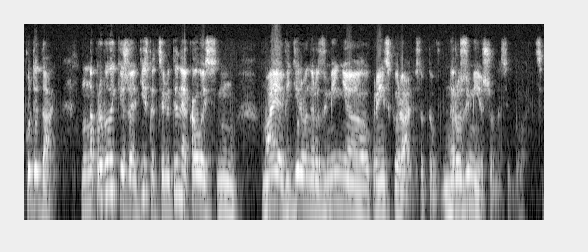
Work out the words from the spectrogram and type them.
Куди далі? Ну на превеликий жаль, дійсно, це людина, яка ось ну має відірване розуміння української реальності, тобто не розуміє, що в нас відбувається.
